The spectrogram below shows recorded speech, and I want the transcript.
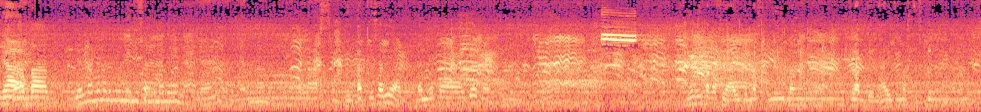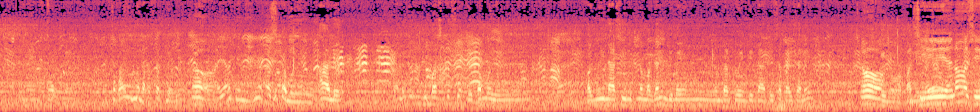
Yan. Gabab. Yan lang naman ang mimili sa lima na yan. Yan, yan ang malakas. Yung tatlo sa Riyadh, dalawa sa Jeddah. Yung iba kasi ay gumas, yung ibang club din ay gumastos din ng na import. At saka yung malakas na player. Oo, ayaw din nila kasi. Kita mo yung alo, talagang gumastos yun. Kita mo yung pag may nasilip na magaling, di ba yung number 20 dati sa Paisalim? Oo. Kinuha pa Si, ano, si,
